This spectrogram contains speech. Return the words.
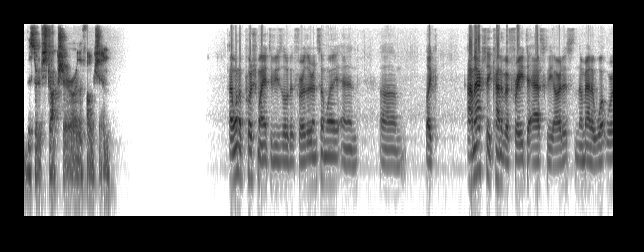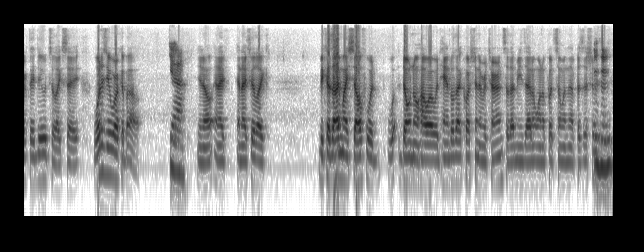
the sort of structure or the function. I want to push my interviews a little bit further in some way, and um, like I'm actually kind of afraid to ask the artist, no matter what work they do, to like say, "What is your work about?" yeah You know, and I and I feel like because I myself would w- don't know how I would handle that question in return, so that means I don't want to put someone in that position. hmm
